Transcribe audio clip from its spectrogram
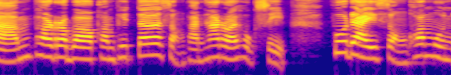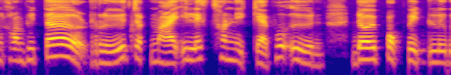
3. พรบคอมพิวเตอร์ 2560 ผู้ใดส่งข้อมูลคอมพิวเตอร์ หรือจดหมายอิเล็กทรอนิกส์แก่ผู้อื่น โดยปกปิดหรือ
